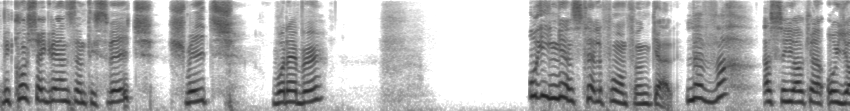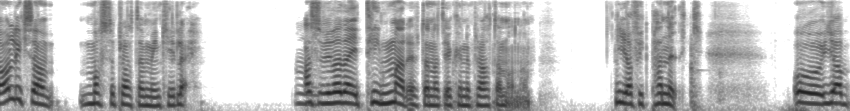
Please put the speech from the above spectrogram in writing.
Vi korsar gränsen till Schweiz, Schweiz, whatever. Och ingens telefon funkar. Men va? Alltså jag kan, och jag liksom måste prata med min kille. Alltså vi var där i timmar utan att jag kunde prata med honom. Jag fick panik. Och jag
